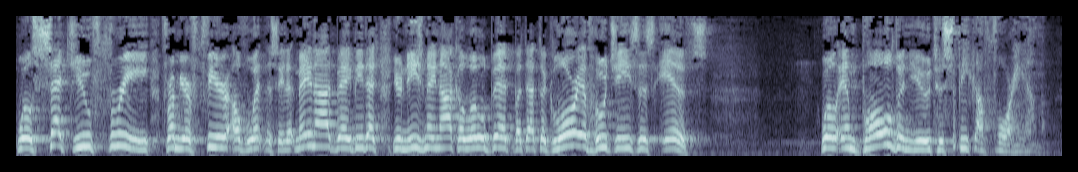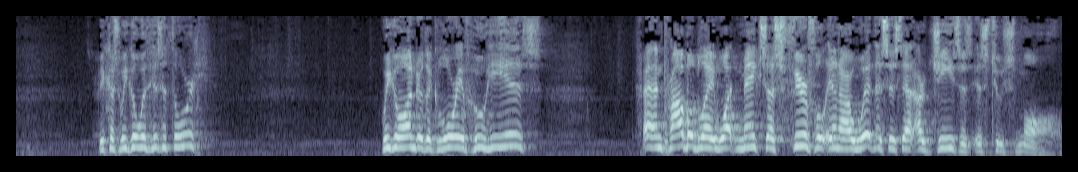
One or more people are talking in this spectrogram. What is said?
will set you free from your fear of witnessing. It may not be that your knees may knock a little bit, but that the glory of who Jesus is will embolden you to speak up for Him. Because we go with His authority. We go under the glory of who He is. And probably what makes us fearful in our witness is that our Jesus is too small.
